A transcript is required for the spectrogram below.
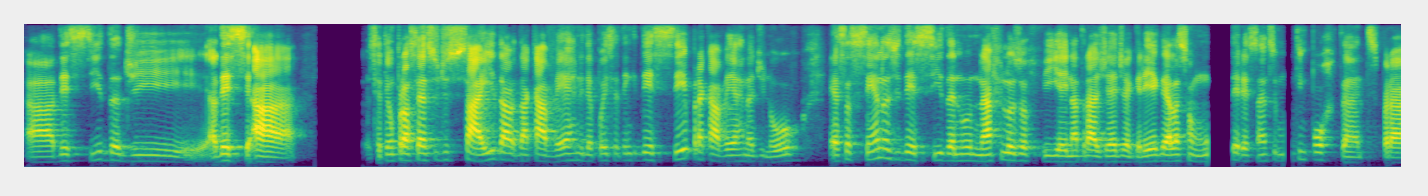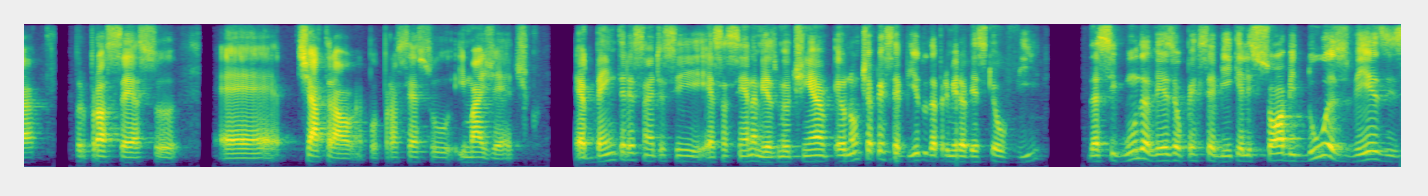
A descida de a, dec, a você tem um processo de sair da, da, caverna e depois você tem que descer para a caverna de novo. Essas cenas de descida no, na filosofia e na tragédia grega, elas são muito interessantes e muito importantes para o pro processo é, teatral, né, para o processo imagético. É bem interessante esse, essa cena mesmo. Eu, tinha, eu não tinha percebido da primeira vez que eu vi, da segunda vez eu percebi que ele sobe duas vezes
